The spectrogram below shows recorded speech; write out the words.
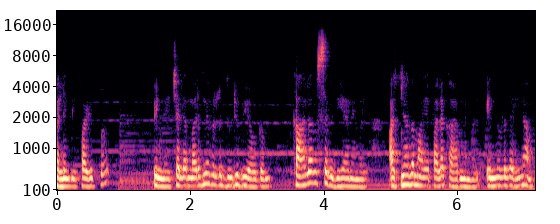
അല്ലെങ്കിൽ പഴുപ്പ് പിന്നെ ചില മരുന്നുകളുടെ ദുരുപയോഗം കാലാവസ്ഥ വ്യതിയാനങ്ങൾ അജ്ഞാതമായ പല കാരണങ്ങൾ എന്നുള്ളതെല്ലാം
